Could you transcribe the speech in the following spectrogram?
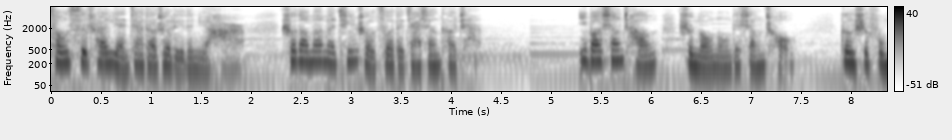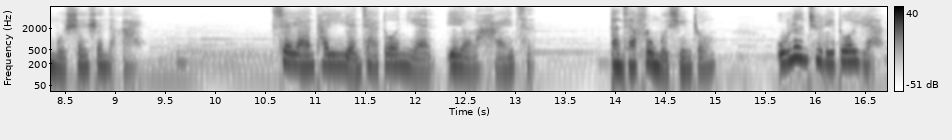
从四川远嫁到这里的女孩。收到妈妈亲手做的家乡特产，一包香肠是浓浓的乡愁，更是父母深深的爱。虽然她已远嫁多年，也有了孩子，但在父母心中，无论距离多远，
